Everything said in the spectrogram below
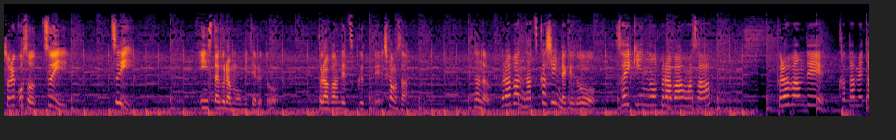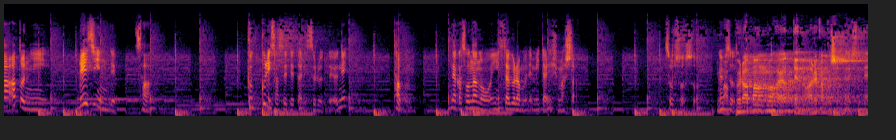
それこそついついインスタグラムを見てるとプラ版で作ってしかもさなんだろうプラ版懐かしいんだけど最近のプラ版はさプラ版で固めた後にレジンでさぷっくりさせてたりするんだよね。多分。なんかそんなのをインスタグラムで見たりしました。そうそうそう。なんまあ、かそう。プラバンが流行ってるのはあれかもしれないですね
